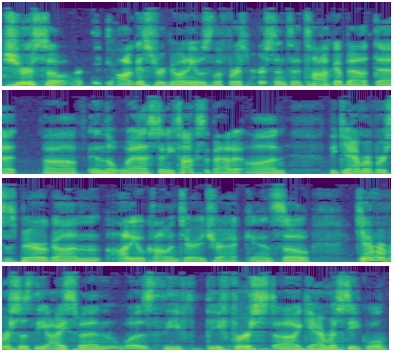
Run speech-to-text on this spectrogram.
Sure. So I think August Ragone was the first person to talk about that uh, in the West, and he talks about it on the Gamera versus Barugon audio commentary track. And so, Gamera versus the Iceman was the the first uh, Gamera sequel,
